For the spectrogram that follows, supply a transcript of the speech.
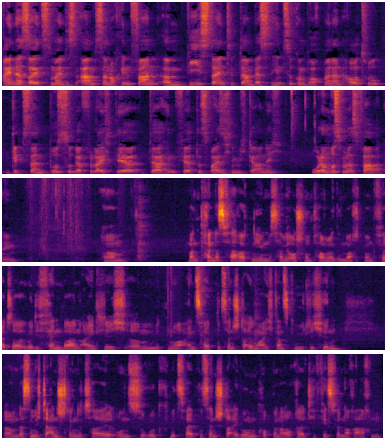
Einerseits meintest abends dann noch hinfahren. Ähm, wie ist dein Tipp, da am besten hinzukommen? Braucht man ein Auto? Gibt es da einen Bus sogar vielleicht, der da hinfährt? Das weiß ich nämlich gar nicht. Oder muss man das Fahrrad nehmen? Ähm, man kann das Fahrrad nehmen, das haben wir auch schon ein paar Mal gemacht. Man fährt da über die Fennbahn eigentlich ähm, mit nur 1-2% Steigung eigentlich ganz gemütlich hin. Ähm, das ist nämlich der anstrengende Teil und zurück mit 2% Steigung kommt man auch relativ fix wieder nach Aachen.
